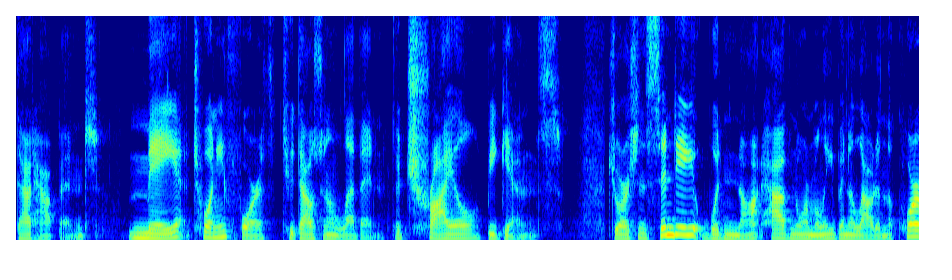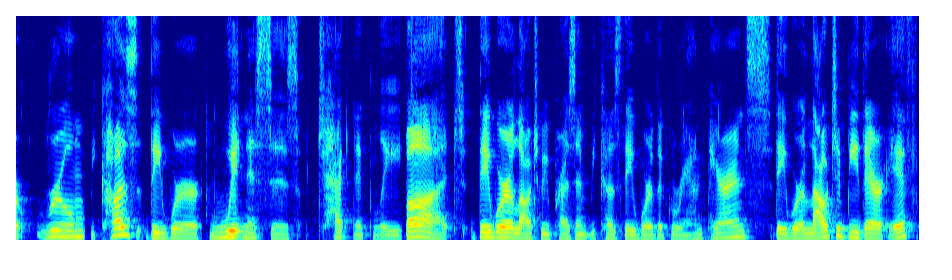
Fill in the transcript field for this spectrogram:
that happened. May 24th 2011 the trial begins George and Cindy would not have normally been allowed in the courtroom because they were witnesses, technically, but they were allowed to be present because they were the grandparents. They were allowed to be there if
